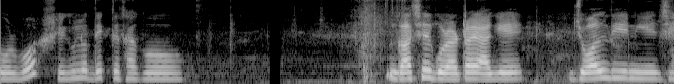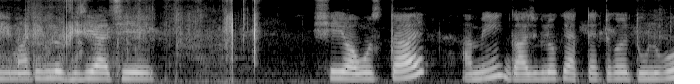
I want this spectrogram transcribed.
করব সেগুলো দেখতে থাকো। গাছের গোড়াটায় আগে জল দিয়ে নিয়েছি, মাটিগুলো ভিজে আছে। সেই অবস্থায় আমি গাছগুলোকে একটা একটা করে তুলবো,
